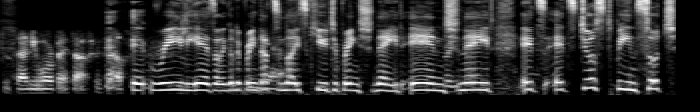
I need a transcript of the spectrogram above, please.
she'll tell you more about that herself. It really is, and I'm going to bring. That's a nice cue to bring Sinead in. Sinead, it's it's just been such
